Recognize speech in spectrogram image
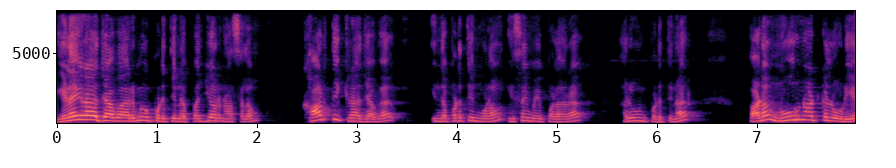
இளையராஜாவை அறிமுகப்படுத்தின பஞ்சோர் நாசலம் கார்த்திக் ராஜாவை இந்த படத்தின் மூலம் இசையமைப்பாளராக அறிமுகப்படுத்தினார். படம் நூறு நாட்களுடைய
